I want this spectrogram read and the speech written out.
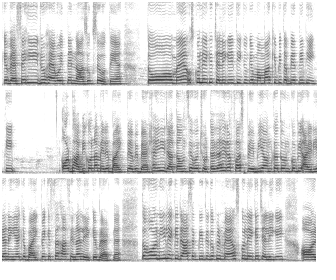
कि वैसे ही जो है वो इतने नाजुक से होते हैं। तो मैं उसको लेके चली गई थी, क्योंकि मम्मा की भी तबीयत नहीं ठीक थी। और भाभी को ना मेरे बाइक पे अभी बैठा ही नहीं जाता, उनसे वो छोटा ज़ाहिर फ़र्स्ट बेबी है, उनका तो उनको भी आइडिया नहीं है कि बाइक पे किस तरह से ना लेके बैठना है। तो वो नहीं लेके जा सकती थी तो फिर मैं उसको लेके चली गई। और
